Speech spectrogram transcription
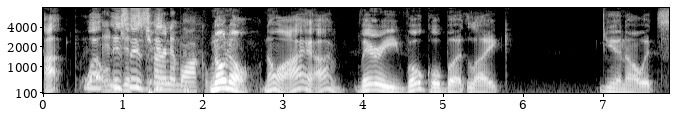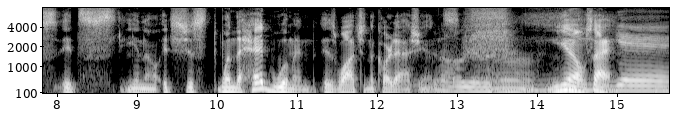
I, well, and it's, just it's- turn it- and walk away. no, no, no. I I'm very vocal, but like, you know, it's it's you know, it's just when the head woman is watching the Kardashians. Oh yeah. Mm. You know what I'm saying? Yeah.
